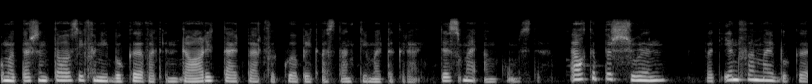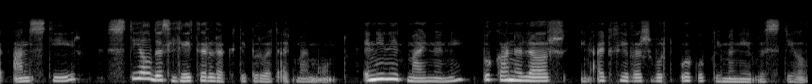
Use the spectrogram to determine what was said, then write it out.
om 'n persentasie van die boeke wat in daardie tydperk verkoop het as tantieme te kry. Dis my inkomste. Elke persoon wat een van my boeke aanstuur, steel dus letterlik die brood uit my mond. En nie net myne nie, boekhandelaars en uitgewers word ook op die manier besteel.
